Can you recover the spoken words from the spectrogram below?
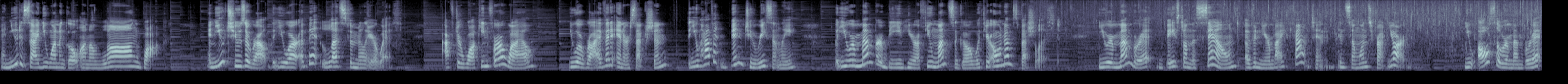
and you decide you want to go on a long walk. and you choose a route that you are a bit less familiar with. After walking for a while, you arrive at an intersection that you haven't been to recently, but you remember being here a few months ago with your O&M specialist. You remember it based on the sound of a nearby fountain in someone's front yard. You also remember it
